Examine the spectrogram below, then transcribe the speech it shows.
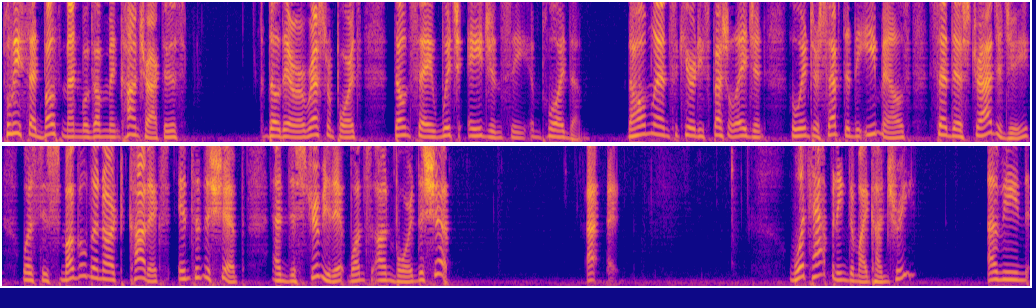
Police said both men were government contractors, though their arrest reports don't say which agency employed them. The Homeland Security Special Agent who intercepted the emails said their strategy was to smuggle the narcotics into the ship and distribute it once on board the ship. I, I, what's happening to my country? I mean,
